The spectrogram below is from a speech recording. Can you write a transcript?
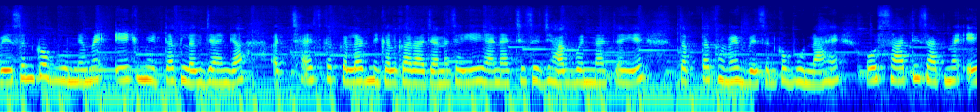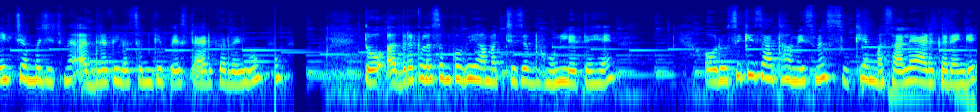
बेसन को भूनने में एक मिनट तक लग जाएगा। अच्छा इसका कलर निकल कर आ जाना चाहिए, यानी अच्छे से झाग बनना चाहिए, तब तक हमें बेसन को भूनना है। और साथ ही साथ में एक चम्मच इसमें अदरक लहसुन की पेस्ट ऐड कर रही हूँ। तो अदरक लहसुन को भी हम अच्छे से भून लेते हैं। और उसी के साथ हम इसमें सूखे मसाले ऐड करेंगे।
